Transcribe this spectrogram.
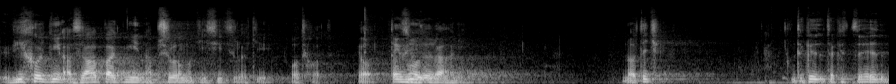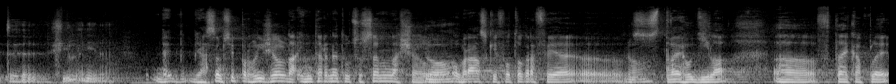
východní a západní na přelomu tisíciletí odchod. Jo, tak znělo to dání. No teď, tak, tak to, je, to je šílený, ne? Já jsem si prohlížel na internetu, co jsem našel, no. obrázky, fotografie eh, no. z tvého díla eh, v té kapli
